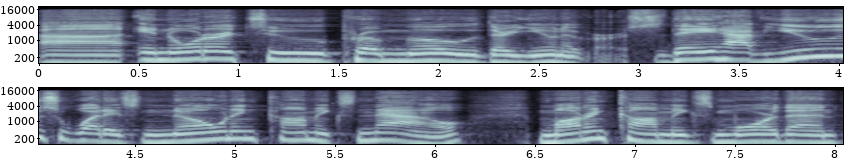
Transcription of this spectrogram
uh, in order to promote their universe. They have used what is known in comics now, modern comics, more than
